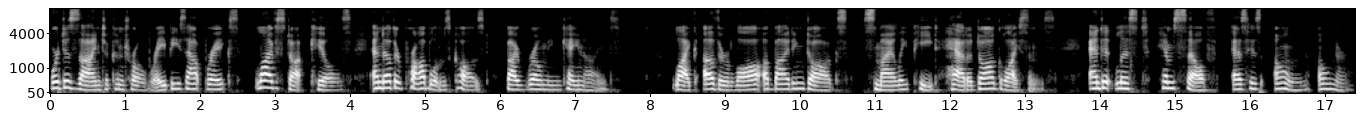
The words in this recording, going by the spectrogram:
were designed to control rabies outbreaks, livestock kills, and other problems caused by roaming canines. Like other law abiding dogs, Smiley Pete had a dog license, and it lists himself as his own owner.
